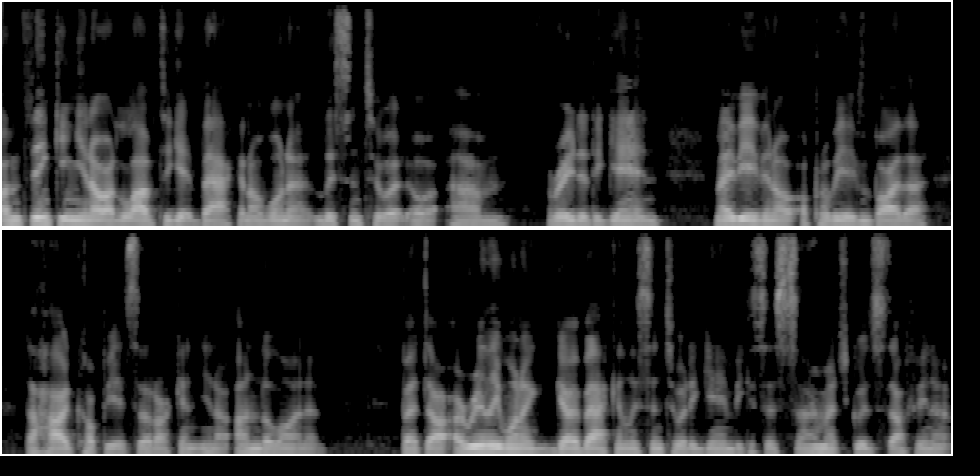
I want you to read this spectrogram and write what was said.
I'm thinking, you know, I'd love to get back and I want to listen to it or um, read it again. Maybe even I'll, I'll, probably even buy the the hard copy so that I can you know underline it. But uh, I really want to go back and listen to it again because there's so much good stuff in it.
